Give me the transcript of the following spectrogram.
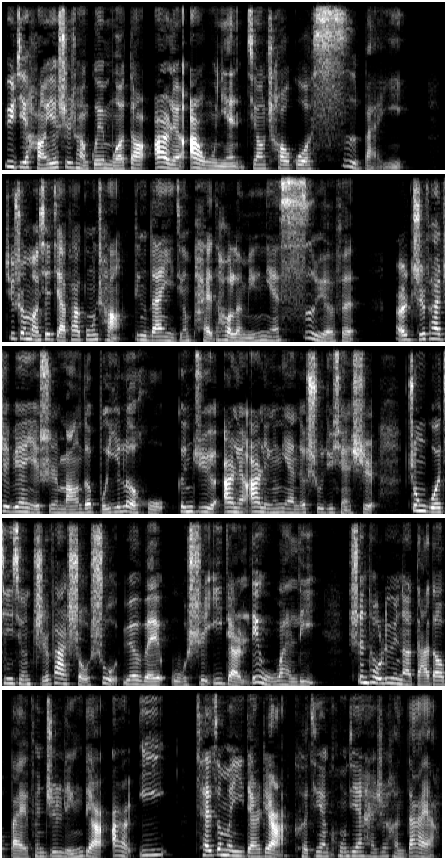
预计行业市场规模到二零二五年将超过四百亿。据说某些假发工厂订单已经排到了明年四月份。而植发这边也是忙得不亦乐乎。根据二零二零年的数据显示，中国进行植发手术约为五十一点六万例，渗透率呢达到百分之零点二一，才这么一点点儿，可见空间还是很大呀。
